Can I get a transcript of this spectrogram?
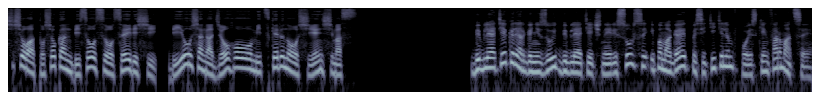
司書は図書館リソースを整理し、利用者が情報を見つけるのを支援します。 Библиотекарь организует библиотечные ресурсы и помогает посетителям в поиске информации.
